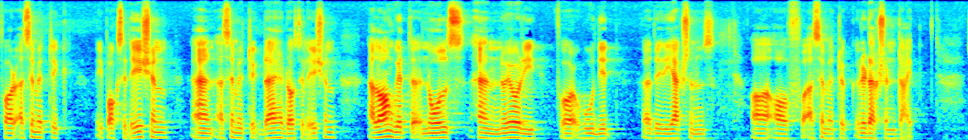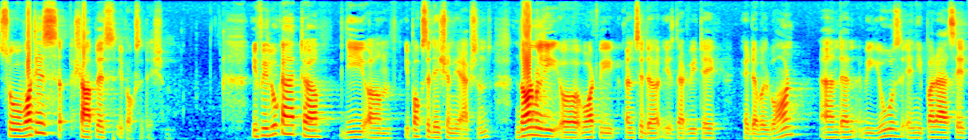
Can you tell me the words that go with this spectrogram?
for asymmetric epoxidation and asymmetric dihydroxylation along with uh, Knowles and Noyori for who did uh, the reactions uh, of asymmetric reduction type. So what is Sharpless epoxidation? If we look at uh, the um, epoxidation reactions normally uh, what we consider is that we take a double bond and then we use any peracid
